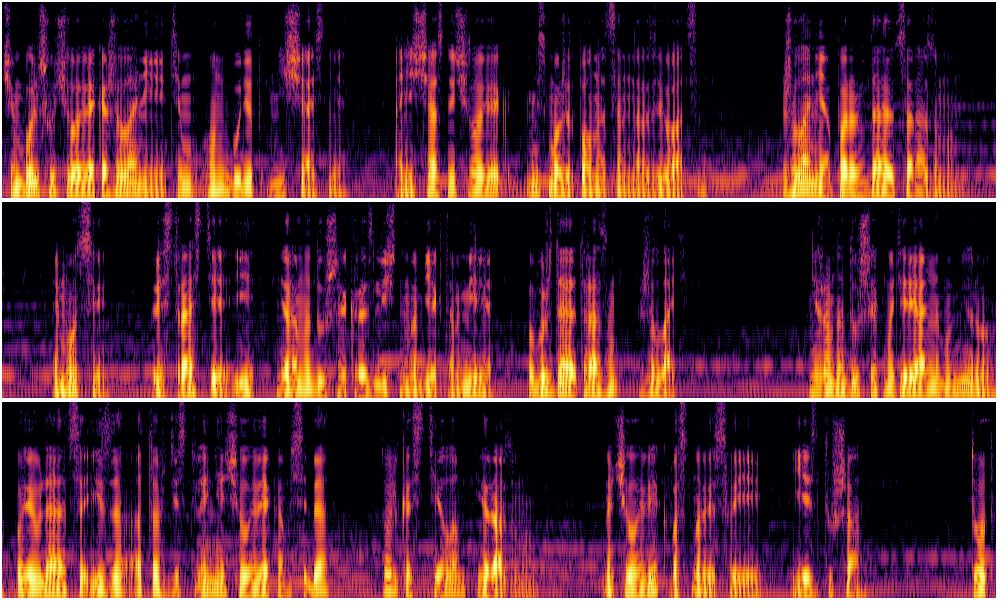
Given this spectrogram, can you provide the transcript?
Чем больше у человека желаний, тем он будет несчастнее, а несчастный человек не сможет полноценно развиваться. Желания порождаются разумом. Эмоции, пристрастие и неравнодушие к различным объектам в мире побуждают разум желать. Неравнодушие к материальному миру появляется из-за отождествления человеком себя только с телом и разумом. Но человек в основе своей есть душа. Тот,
